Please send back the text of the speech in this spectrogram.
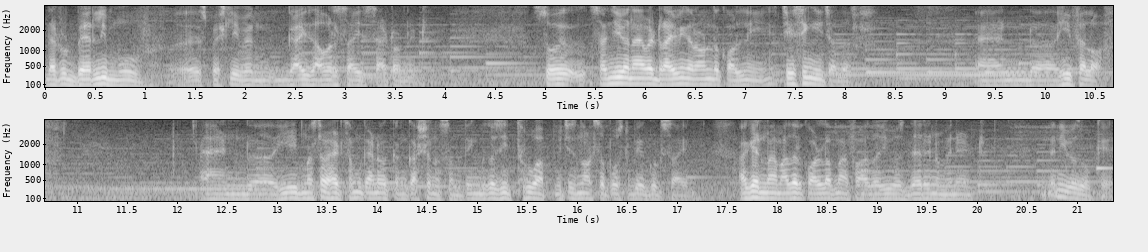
that would barely move, uh, especially when guys our size sat on it. So Sanjeev and I were driving around the colony, chasing each other and uh, he fell off. And uh, he must have had some kind of a concussion or something because he threw up, which is not supposed to be a good sign. Again, my mother called up my father. He was there in a minute. And then he was okay.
